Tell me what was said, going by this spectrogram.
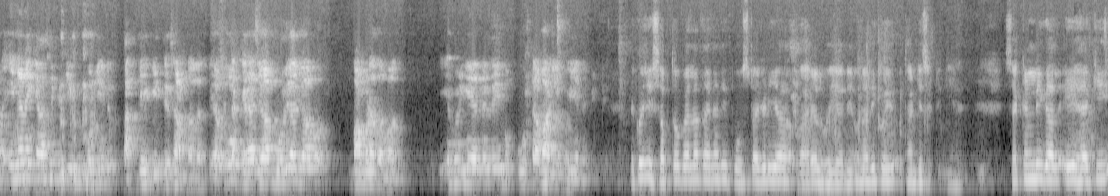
ਪਰ ਇਹਨਾਂ ਨੇ ਕਿਹਾ ਸੀ ਕਿ ਜੀਵਨ ਫੌਜੀ ਨੇ ਧੱਕੇ ਕੀਤੇ ਸਾਡੇ ਨਾਲ ਤੇ ਅਸੀਂ ਉਹ- ਧੱਕੇ ਦਾ ਜਵਾਬ ਗੋਲੀ ਦਾ ਜਵਾਬ ਬੰਬ ਨਾਲ ਦਵਾਂਗੇ। ਇਹੋ ਜਿਹੀਆਂ ਇਹਨਾਂ ਦੀ ਪੋਸਟਾਂ ਵਾਇਰਲ ਹੋਈਆਂ ਨੇ ਦੇਖੋ ਜੀ ਸਭ ਤੋਂ ਪਹਿਲਾਂ ਤਾਂ ਇਹਨਾਂ ਦੀ ਪੋਸਟਾਂ ਜਿਹੜੀਆਂ ਵਾਇਰਲ ਹੋਈਆਂ ਨੇ ਉਹਨਾਂ ਦੀ ਕੋਈ ਅਥੈਂਟਿਸਿਟੀ ਨਹੀਂ ਹੈ। ਸੈਕੰਡਲੀ ਗੱਲ ਇਹ ਹੈ ਕਿ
